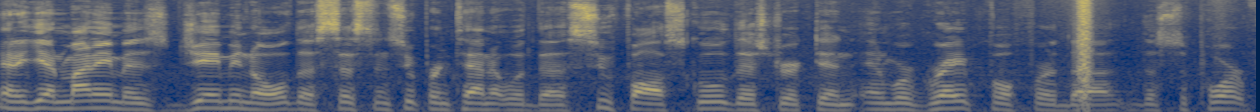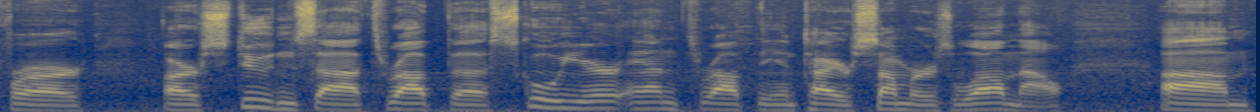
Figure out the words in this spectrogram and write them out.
And again, my name is Jamie Nold, Assistant Superintendent with the Sioux Falls School District, and, and we're grateful for the, the support for our, our students uh, throughout the school year and throughout the entire summer as well now. Um,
